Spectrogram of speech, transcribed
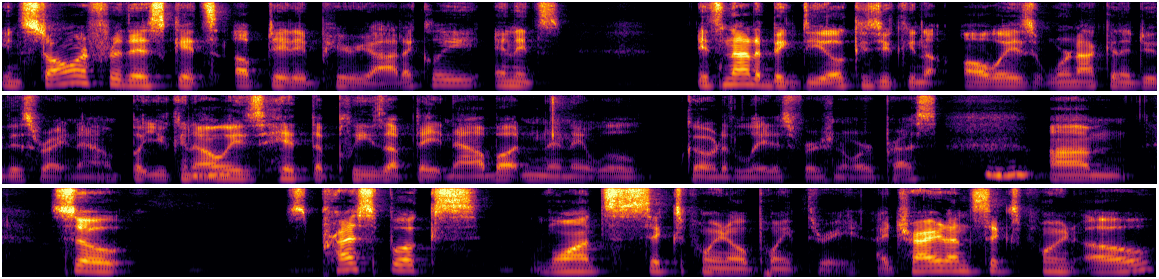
installer for this gets updated periodically, and it's it's not a big deal because you can always we're not going to do this right now, but you can always hit the please update now button, and it will go to the latest version of WordPress. Um, so Pressbooks wants 6.0.3. I tried on 6.0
